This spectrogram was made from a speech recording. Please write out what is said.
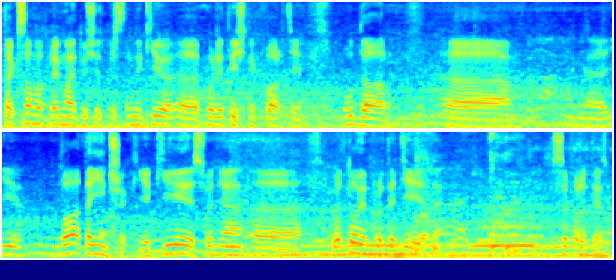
так само приймають участь представники е, політичних партій, удар е, е, і багато інших, які сьогодні е, готові протидіяти сепаратизму.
